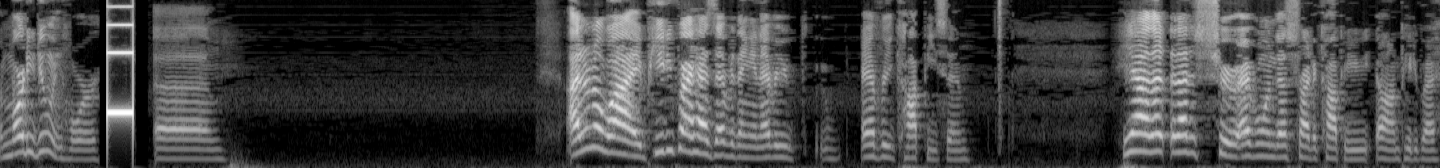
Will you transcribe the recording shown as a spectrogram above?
I'm already doing horror. Um... I don't know why PewDiePie has everything and every every copies him. Yeah, that that is true. Everyone does try to copy um, PewDiePie.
